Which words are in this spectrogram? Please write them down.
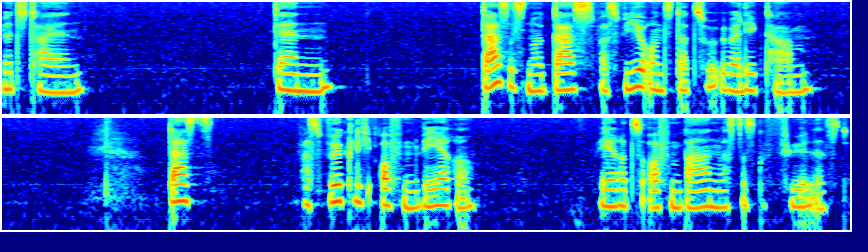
mitteilen. Denn das ist nur das, was wir uns dazu überlegt haben. Das, was wirklich offen wäre, wäre zu offenbaren, was das Gefühl ist.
